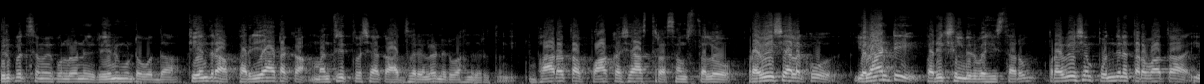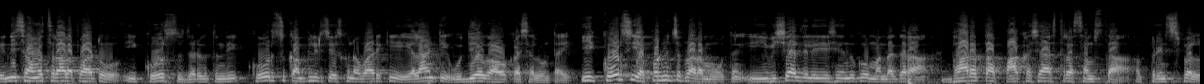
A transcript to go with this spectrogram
తిరుపతి సమీపంలోని రేణిగుంట వద్ద కేంద్ర పర్యాటక మంత్రిత్వ శాఖ ఆధ్వర్యంలో నిర్వహణ జరుగుతుంది. భారత పాకశాస్త్ర సంస్థలో ప్రవేశాలకు ఎలాంటి పరీక్షలు నిర్వహిస్తారు? ప్రవేశం పొందిన తర్వాత ఎన్ని సంవత్సరాలు సంవత్సరాల పాటు ఈ కోర్సు జరుగుతుంది. కోర్సు కంప్లీట్ చేసుకున్న వారికి ఎలాంటి ఉద్యోగ అవకాశాలు ఉంటాయి? ఈ కోర్సు ఎప్పటి నుంచి ప్రారంభమవుతుంది? ఈ విషయాలు తెలియజేసేందుకు మన దగ్గర భారత పాకశాస్త్ర సంస్థ ప్రిన్సిపల్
